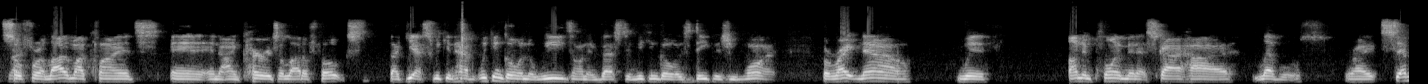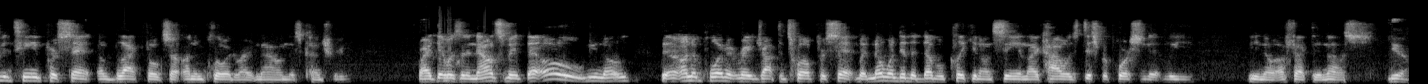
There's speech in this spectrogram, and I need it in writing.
So right. for a lot of my clients, and, and I encourage a lot of folks, like yes we can have we can go in the weeds on investing we can go as deep as you want but right now with unemployment at sky high levels right 17% of black folks are unemployed right now in this country right there was an announcement that oh you know the unemployment rate dropped to 12% but no one did the double clicking on seeing like how it's disproportionately you know affecting us yeah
